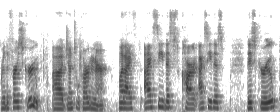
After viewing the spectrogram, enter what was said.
or the first group, uh, Gentle Gardener. But I I see this card, I see this this group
